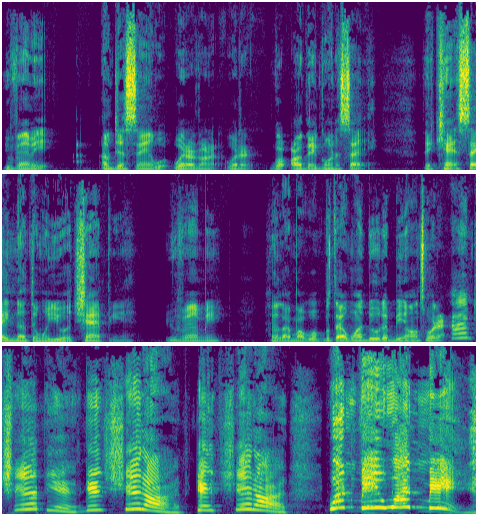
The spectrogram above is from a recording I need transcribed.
You feel me? I'm just saying what, what are to what are what are they going to say? They can't say nothing when you're a champion. You feel me? Like my, what was that one dude that be on Twitter? I'm champion. Get shit on. Get shit on. One me, one me.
